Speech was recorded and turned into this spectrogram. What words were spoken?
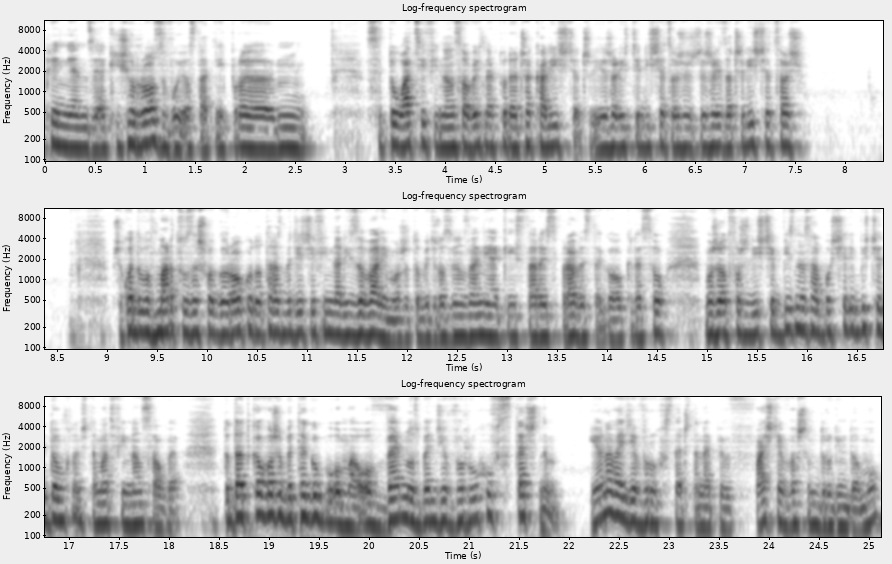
pieniędzy, jakiś rozwój ostatnich em, sytuacji finansowych, na które czekaliście. Czyli jeżeli chcieliście coś, jeżeli zaczęliście coś Przykładowo w marcu zeszłego roku, to teraz będziecie finalizowali. Może to być rozwiązanie jakiejś starej sprawy z tego okresu. Może otworzyliście biznes albo chcielibyście domknąć temat finansowy. Dodatkowo, żeby tego było mało, Wenus będzie w ruchu wstecznym. I ona wejdzie w ruch wsteczny najpierw właśnie w Waszym drugim domu,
